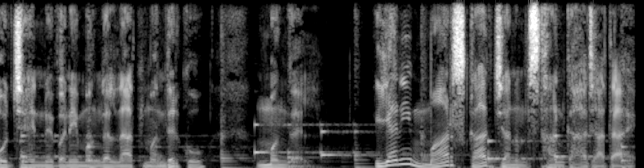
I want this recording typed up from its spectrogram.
उज्जैन में बने मंगलनाथ मंदिर को मंगल, यानी मार्स का जन्म स्थान कहा जाता है।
